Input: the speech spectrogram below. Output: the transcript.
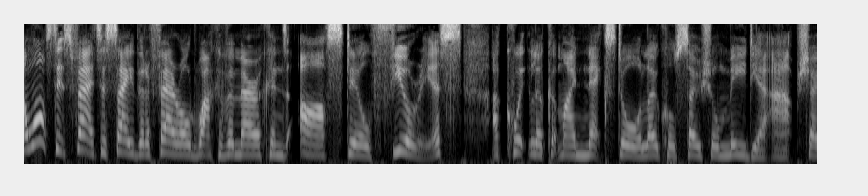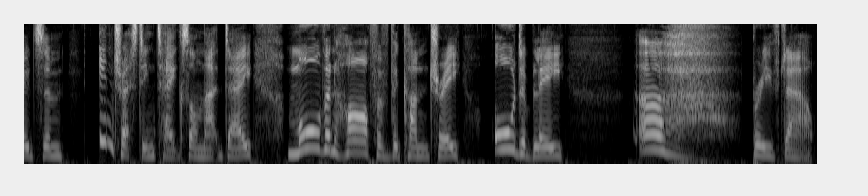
And whilst it's fair to say that a fair old whack of Americans are still furious, a quick look at my next door local social media app showed some interesting takes on that day. More than half of the country audibly, uh, breathed out.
